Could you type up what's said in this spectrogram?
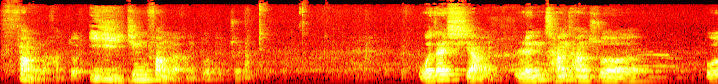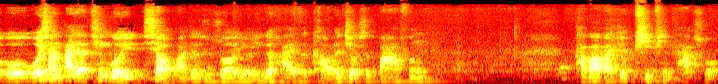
放了很多，已经放了很多的罪。我在想，人常常说，我我我想大家听过笑话，就是说有一个孩子考了九十八分。他爸爸就批评他说：“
